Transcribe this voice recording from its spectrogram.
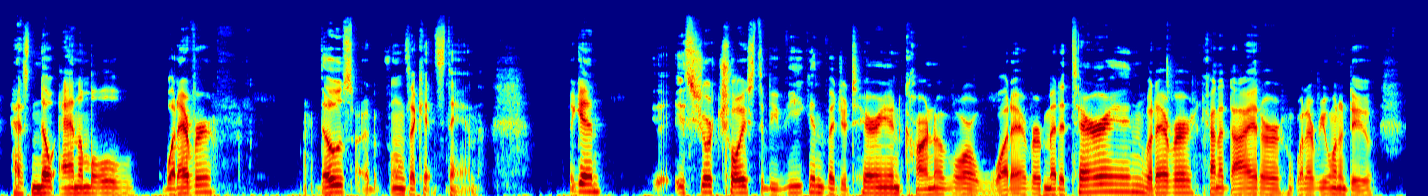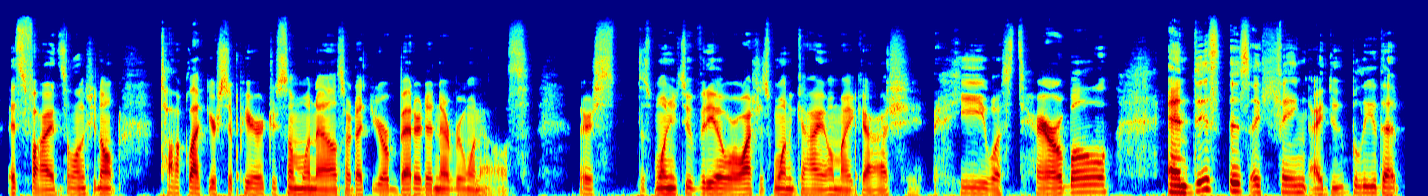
has no animal whatever those are the ones I can't stand again it's your choice to be vegan, vegetarian, carnivore, whatever, Mediterranean, whatever kind of diet or whatever you want to do. It's fine so long as you don't talk like you're superior to someone else or that you're better than everyone else. There's this one YouTube video where I watched this one guy, oh my gosh, he was terrible. And this is a thing I do believe that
